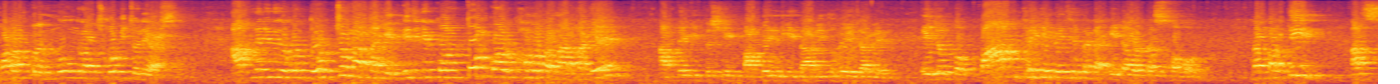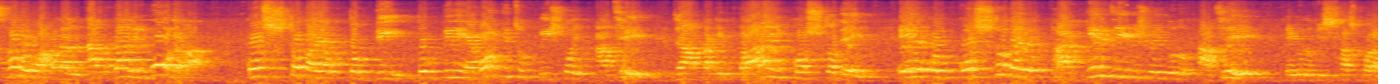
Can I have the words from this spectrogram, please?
হঠাৎ করে নোংরা ছবি চলে আসছে। আপনি যদি যখন ধৈর্য না থাকে, নিজেকে কন্ট্রোল করার ক্ষমতা না থাকে, আপনি কিন্তু সেই পাপের দিকে দাবিত হয়ে যাবেন। এই জন্য পাপ থেকে বেঁচে থাকা এটাও একটা সবর নাম্বার তিন আর সবর আলাল আকদারিল মুনাহা কষ্টদায়ক তকদির। তকদিরে এমন কিছু বিষয় আছে যা আপনাকে প্রায় কষ্ট দেয়। এইরকম কষ্টদায়ক ভাগ্যের যে বিষয়গুলো আছে, এগুলো বিশ্বাস করা,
